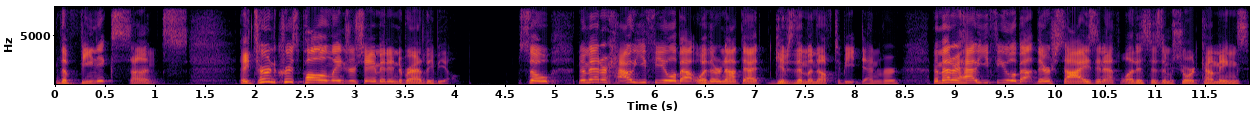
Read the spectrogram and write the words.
the Phoenix Suns. They turned Chris Paul and Landry Shamet into Bradley Beal. So, no matter how you feel about whether or not that gives them enough to beat Denver, no matter how you feel about their size and athleticism shortcomings,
